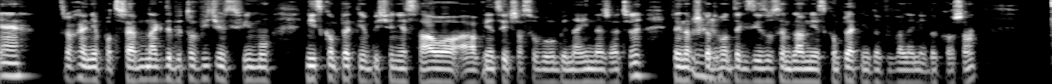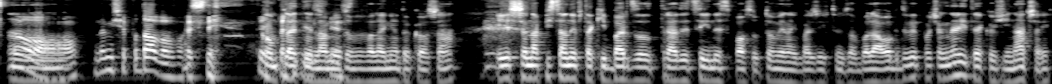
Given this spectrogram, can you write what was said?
eh, trochę niepotrzebna. Gdyby to wyciąć z filmu, nic kompletnie by się nie stało, a więcej czasu byłoby na inne rzeczy. Tutaj na przykład Mhm. wątek z Jezusem dla mnie jest kompletnie do wywalenia do kosza. O, no mi się podobał właśnie. kompletnie dla mnie do wywalenia do kosza. I jeszcze napisany w taki bardzo tradycyjny sposób. To mnie najbardziej w tym zabolało. Gdyby pociągnęli to jakoś inaczej,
